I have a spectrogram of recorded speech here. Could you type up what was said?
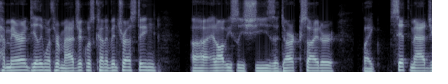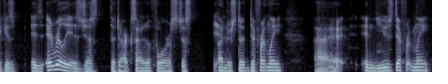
Hamera dealing with her magic was kind of interesting. Uh, and obviously she's a dark sider. Like Sith magic is is it really is just the dark side of the force, just Yeah. understood differently, uh, and used differently.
